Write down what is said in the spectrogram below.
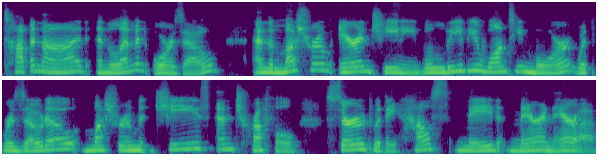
tapenade and lemon orzo, and the mushroom arancini will leave you wanting more with risotto, mushroom cheese, and truffle served with a house-made marinara.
